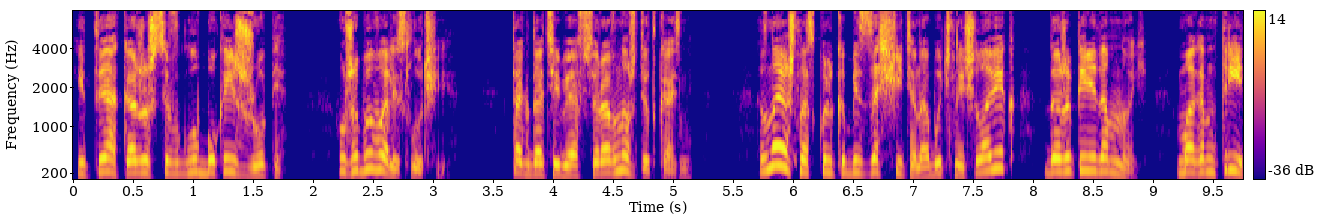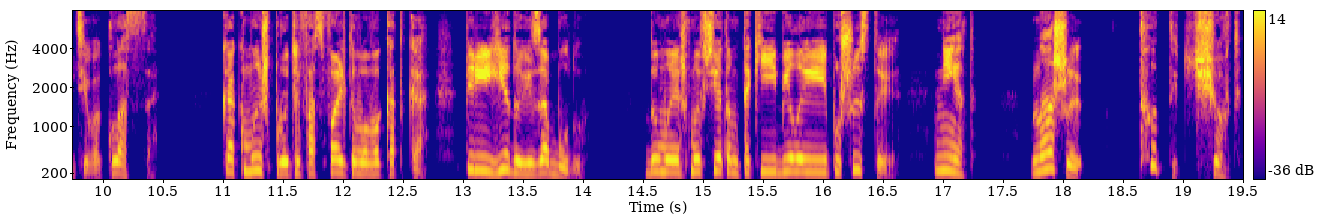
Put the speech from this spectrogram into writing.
и ты окажешься в глубокой жопе. Уже бывали случаи. Тогда тебя все равно ждет казнь. Знаешь, насколько беззащитен обычный человек даже передо мной, магом третьего класса? Как мышь против асфальтового катка. Перееду и забуду. Думаешь, мы все там такие белые и пушистые? Нет. Наши... Тут ты, черт.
